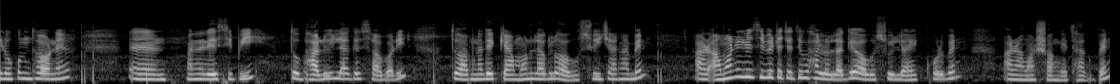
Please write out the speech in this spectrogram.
এরকম ধরনের মানে রেসিপি তো ভালোই লাগে সবারই। তো আপনাদের কেমন লাগল অবশ্যই জানাবেন। আর আমার এই রেসিপিটা যদি ভালো লাগে, অবশ্যই লাইক করবেন। আর আমার সঙ্গে থাকবেন।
